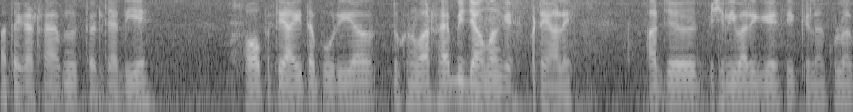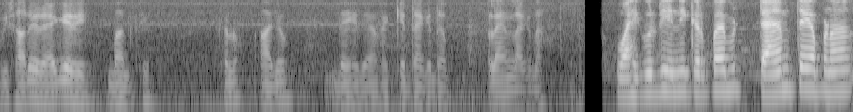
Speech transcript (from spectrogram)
ਫਤਿਹਗੜ੍ਹ ਸਾਹਿਬ ਨੂੰ ਚੱਲ ਚੱਲੀਏ। ਹੋਪ ਤੇ ਆਈ ਤਾਂ ਪੂਰੀ ਆ ਦੁਖਨਵਾਰ ਸਾਹਿਬ ਵੀ ਜਾਵਾਂਗੇ ਪਟਿਆਲੇ। ਅੱਜ ਪਿਛਲੀ ਵਾਰੀ ਗਏ ਸੀ, ਕਿਲਾ ਕੁਲਾ ਵੀ ਸਾਰੇ ਰਹਿ ਗਏ ਸੀ, ਬੰਦ ਸੀ। ਚਲੋ, ਆ ਜਾਓ, ਦੇਖਦੇ ਆ ਫਿਰ ਕਿੱਦਾਂ ਕਿੱਦਾਂ ਪਲਾਨ ਲੱਗਦਾ। ਵਾਹਿਗੁਰੂ ਦੀ ਇੰਨੀ ਕਿਰਪਾ ਹੈ ਵੀ ਟਾਈਮ ਤੇ ਆਪਣਾ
